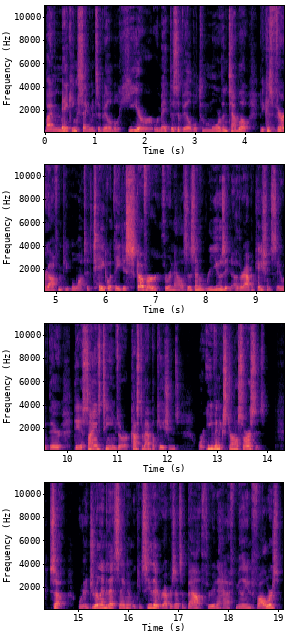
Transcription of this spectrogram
by making segments available here, we make this available to more than Tableau because very often people want to take what they discover through analysis and reuse it in other applications, say with their data science teams or custom applications or even external sources. So we're going to drill into that segment. We can see that it represents about three and a half million followers.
